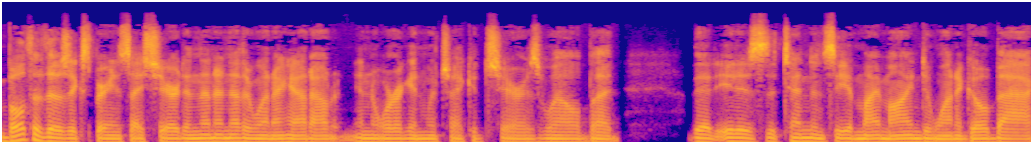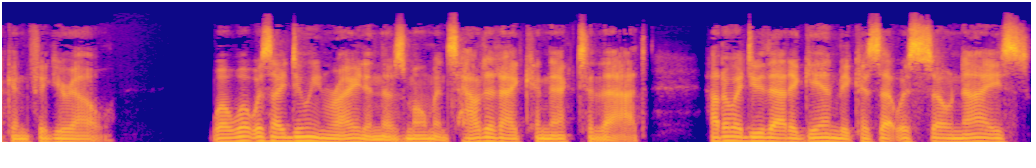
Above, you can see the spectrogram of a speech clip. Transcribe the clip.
both of those experiences I shared, and then another one I had out in Oregon, which I could share as well, but that it is the tendency of my mind to want to go back and figure out, well, what was I doing right in those moments? How did I connect to that? How do I do that again? Because that was so nice.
